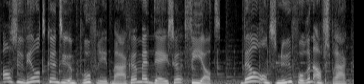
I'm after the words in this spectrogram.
Als u wilt kunt u een proefrit maken met deze Fiat. Bel ons nu voor een afspraak.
